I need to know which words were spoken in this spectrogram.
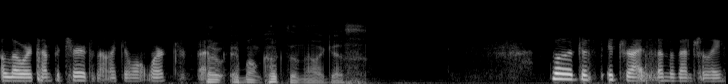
a lower temperature. It's not like it won't work. But, but it won't cook them, though, I guess. Well, it just it dries them eventually.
